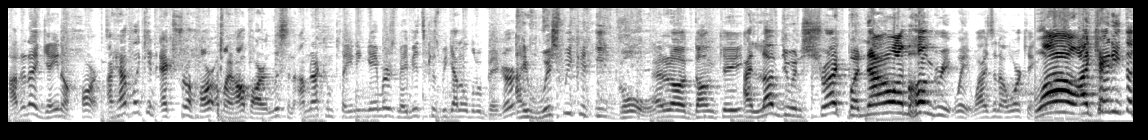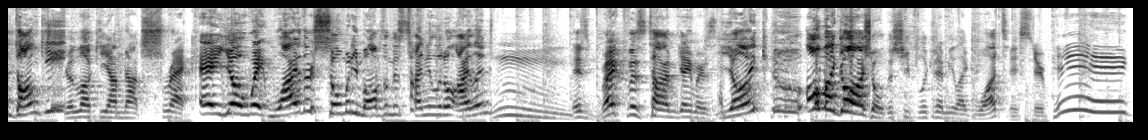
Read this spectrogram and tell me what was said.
how did I gain a heart? I have like an extra heart on my hotbar. Listen, I'm not complaining, gamers. Maybe it's because we got a little bigger. I wish we could eat gold. Hello, donkey. I loved you in Shrek, but now I'm hungry. Wait, why is it not working? Wow, I can't eat the donkey? You're lucky I'm not Shrek. Hey, yo, wait, why are there so many mobs on this tiny little island? Mmm, it's breakfast time, gamers. Yoink. Oh my gosh. Yo, the sheep's looking at me like, what? Mr. Pig.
